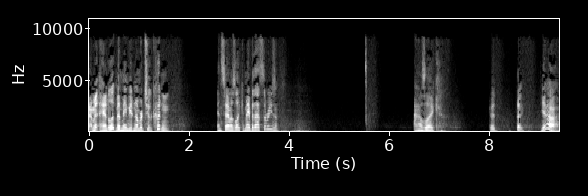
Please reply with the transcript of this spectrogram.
Emmett handled it, but maybe number two couldn't. And Sam was like, maybe that's the reason. And I was like, good. Yeah,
